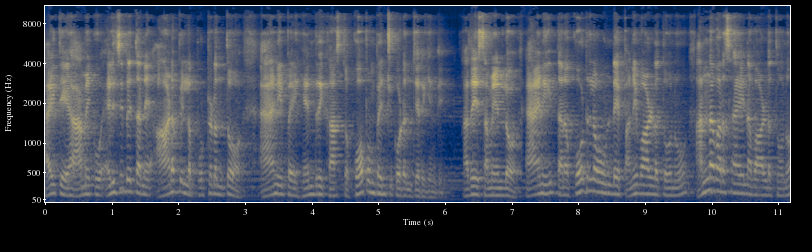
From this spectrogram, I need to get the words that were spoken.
అయితే ఆమెకు ఎలిజబెత్ అనే ఆడపిల్ల పుట్టడంతో యానీపై హెన్రీ కాస్త కోపం పెంచుకోవడం జరిగింది. అదే సమయంలో యానీ తన కోటలో ఉండే పని వాళ్ళతోనూ అన్న వరస అయిన వాళ్ళతోనూ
